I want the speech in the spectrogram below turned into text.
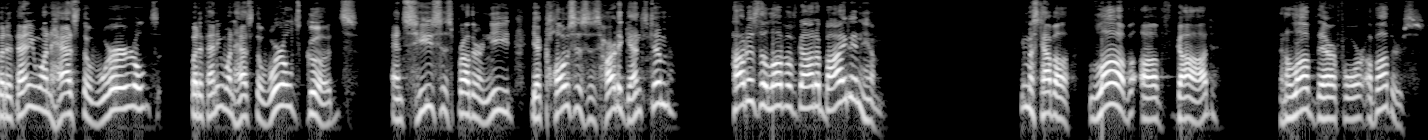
but if anyone has the world's but if anyone has the world's goods and sees his brother in need, yet closes his heart against him, how does the love of God abide in him? You must have a love of God and a love, therefore, of others.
